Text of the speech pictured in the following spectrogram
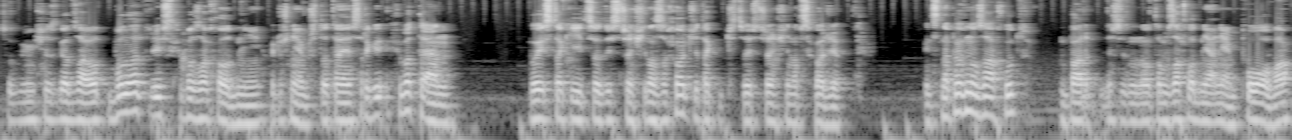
Co by mi się zgadzało? Bolat jest chyba zachodni, chociaż nie wiem, czy to ten jest Chyba ten. Bo jest taki, co jest częściej na zachodzie, taki, czy co jest częściej na wschodzie. Więc na pewno zachód, bar, no tam zachodnia, nie wiem, połowa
